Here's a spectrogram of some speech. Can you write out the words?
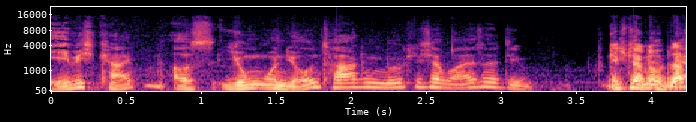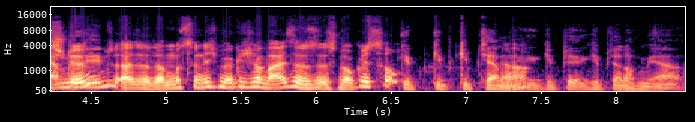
Ewigkeiten aus jungen Union-Tagen möglicherweise. Die Nicht ja mehr, das stimmt, also da musst du nicht möglicherweise, das ist wirklich so. Gibt, gibt, gibt, ja, ja. Gibt, gibt ja noch mehr.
